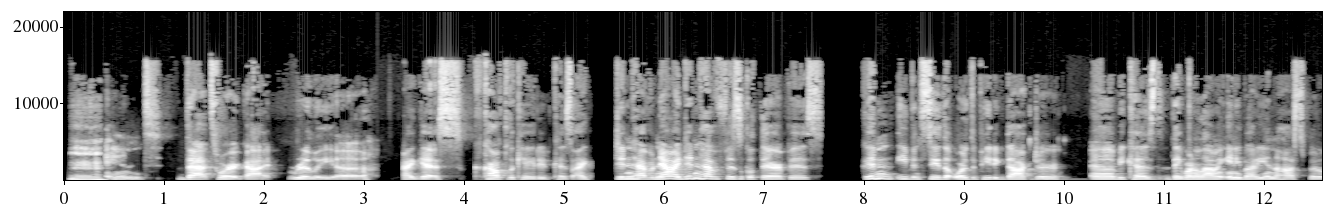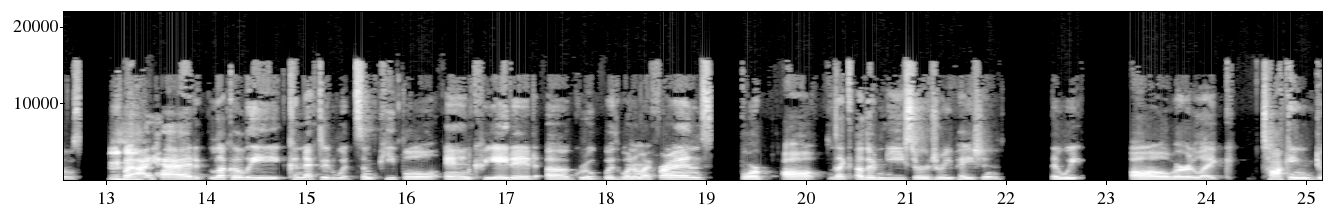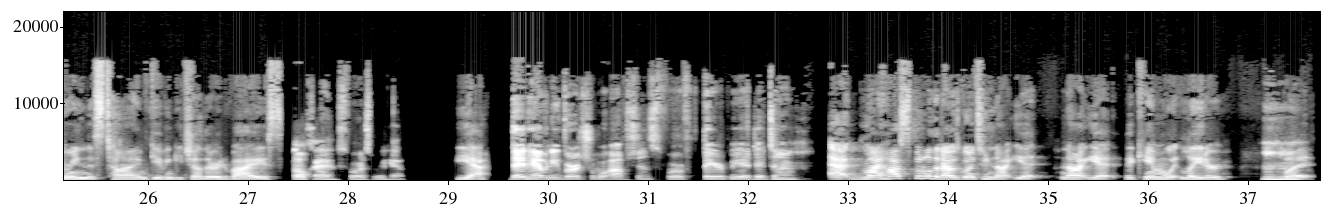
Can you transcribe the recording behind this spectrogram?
Mm. And that's where it got really, uh, I guess, complicated because I didn't have, now I didn't have a physical therapist, couldn't even see the orthopedic doctor uh, because they weren't allowing anybody in the hospitals but Mhm. I had luckily connected with some people and created a group with one of my friends for all like other knee surgery patients that we all were like talking during this time, giving each other advice. okay, as far as we have. Yeah. They didn't have any virtual options for therapy at that time. At my hospital that I was going to, not yet. Not yet. They came with later, Mhm. but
